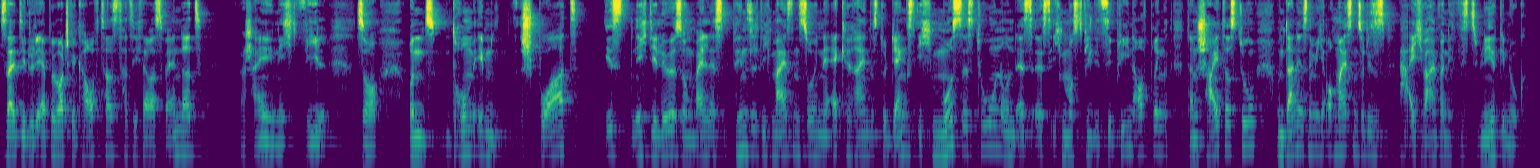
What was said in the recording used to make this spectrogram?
seit du die Apple Watch gekauft hast, hat sich da was verändert? Wahrscheinlich nicht viel. So. Und drum eben Sport ist nicht die Lösung, weil es pinselt dich meistens so in eine Ecke rein, dass du denkst, ich muss es tun und es, es, ich muss viel Disziplin aufbringen, dann scheiterst du und dann ist nämlich auch meistens so dieses, ah, ich war einfach nicht diszipliniert genug,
